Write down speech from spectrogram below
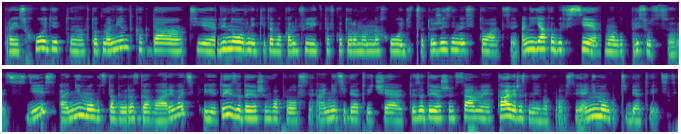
происходит э, в тот момент, когда те виновники того конфликта, в котором он находится, той жизненной ситуации, они якобы все могут присутствовать здесь, они могут с тобой разговаривать, и ты задаешь им вопросы, они тебе отвечают, ты задаешь им самые каверзные вопросы, и они могут тебе ответить.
